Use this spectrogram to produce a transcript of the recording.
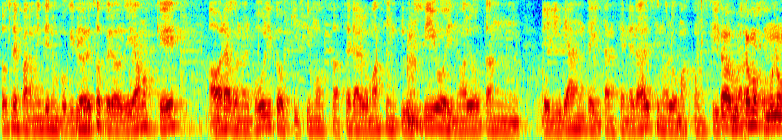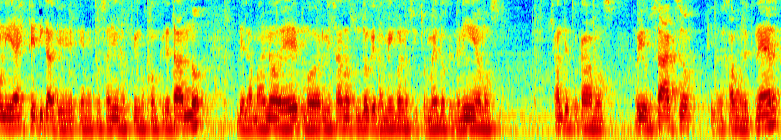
Entonces para mí tiene un poquito Sí. de eso, pero digamos que ahora con el público quisimos hacer algo más inclusivo y no algo tan delirante y tan general, sino algo más conciso. Claro, buscamos que- como una unidad estética que en estos años lo fuimos concretando, de la mano de modernizarnos un toque también con los instrumentos que teníamos. Antes tocábamos, había un saxo, que lo dejamos de tener,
